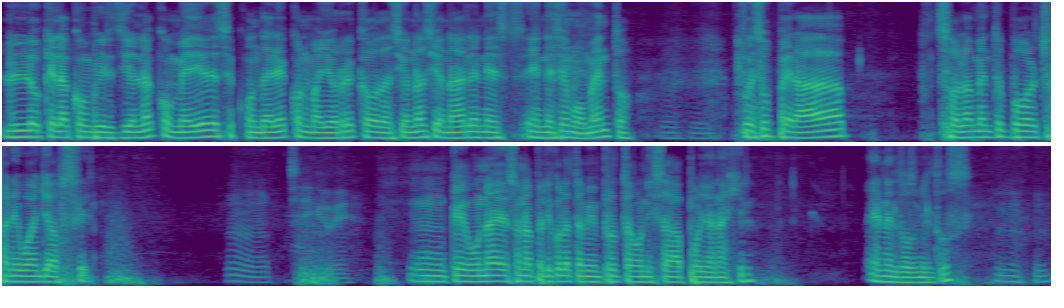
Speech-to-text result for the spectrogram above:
lo que la convirtió en la comedia de secundaria con mayor recaudación nacional en, es- en ese momento. Fue superada solamente por 21 Jump Street, Mm, Sí, güey. mm, que una, es una película también protagonizada por Jonah Hill en el 2012. Ujú.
